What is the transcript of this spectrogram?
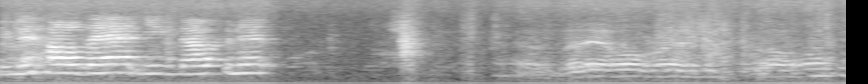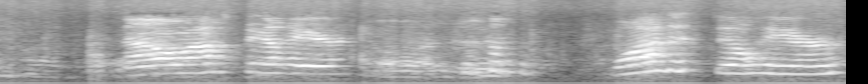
You can hold that and you can open it. Have they already gone? No, I'm still here. Oh, I did. Wanda's still here.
